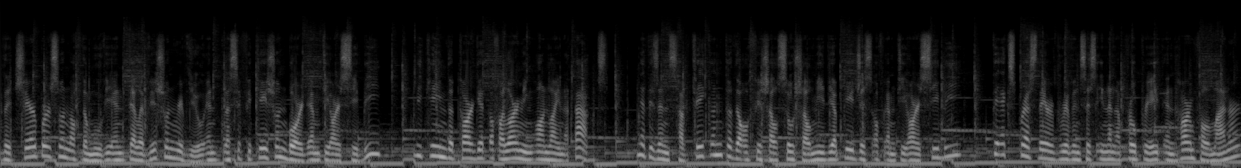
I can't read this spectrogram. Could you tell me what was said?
the chairperson of the Movie and Television Review and Classification Board MTRCB, became the target of alarming online attacks. Netizens have taken to the official social media pages of MTRCB to express their grievances in an appropriate and harmful manner,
